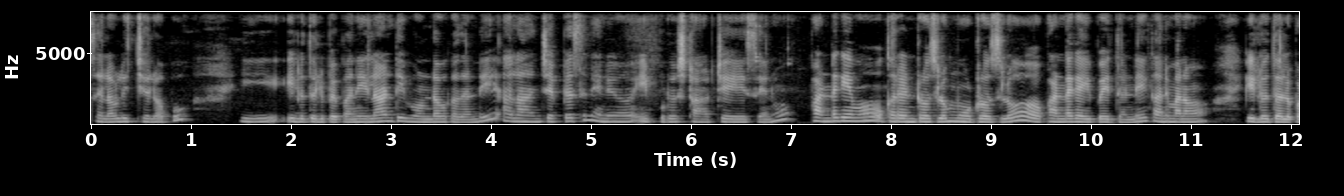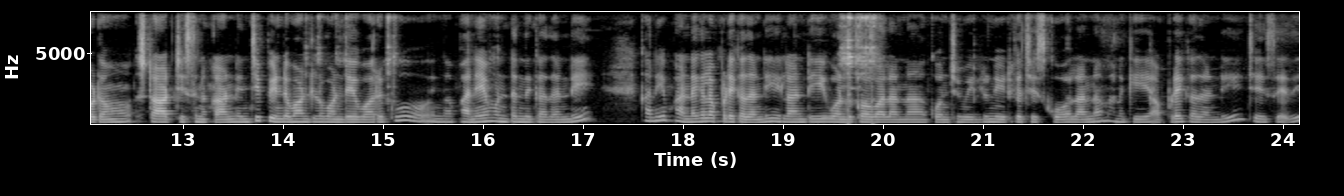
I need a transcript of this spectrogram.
సెలవులు ఇచ్చేలోపు ఈ ఇల్లు దులిపే పని ఇలాంటివి ఉండవు కదండి. అలా అని చెప్పేసి నేను ఇప్పుడు స్టార్ట్ చేసాను పండగ ఏమో ఒక రెండు రోజులు మూడు రోజులు పండగ అయిపోయిద్దండి. కానీ మనం ఇల్లు దులపడం స్టార్ట్ చేసిన కాడి నుంచి పిండి వంటలు వండే వరకు ఇంకా పనే ఉంటుంది కదండి. కానీ పండగలు అప్పుడే కదండి ఇలాంటివి వండుకోవాలన్నా కొంచెం ఇల్లు నీట్గా చేసుకోవాలన్నా మనకి అప్పుడే కదండి చేసేది.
